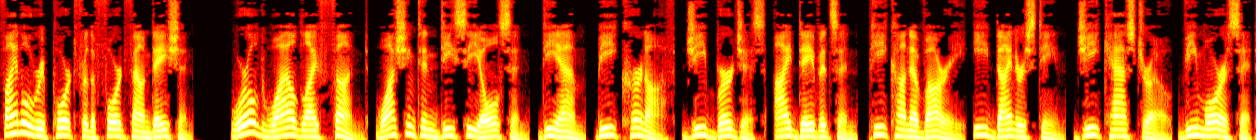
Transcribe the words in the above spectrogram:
Final report for the Ford Foundation. World Wildlife Fund, Washington, D.C. Olson, D.M., B. Kernoff, G. Burgess, I. Davidson, P. Canevari, E. Dinerstein, G. Castro, V. Morisset,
